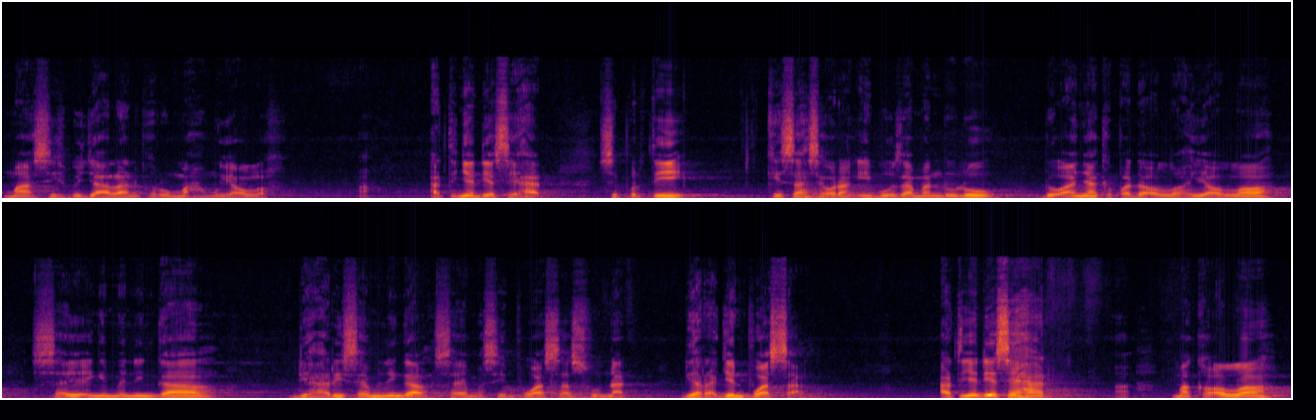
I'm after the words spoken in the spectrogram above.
masih berjalan ke rumahmu ya Allah. Artinya dia sehat. Seperti kisah seorang ibu zaman dulu doanya kepada Allah ya Allah saya ingin meninggal di hari saya meninggal saya masih puasa sunat. Dia rajin puasa. Artinya dia sehat. Maka Allah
